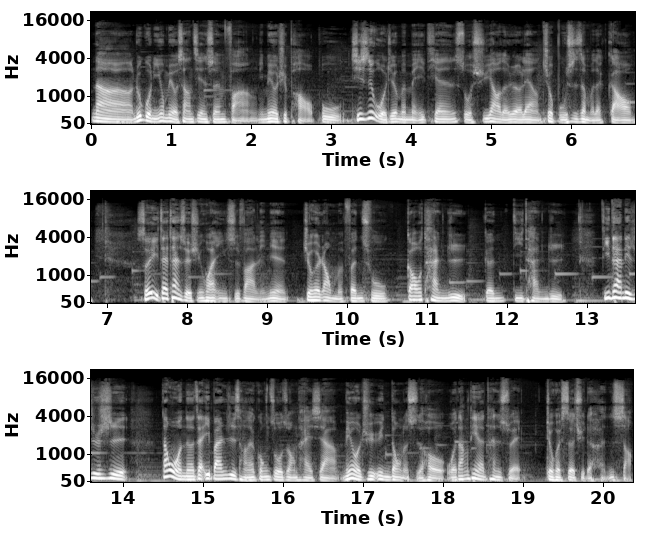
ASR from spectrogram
那如果你又没有上健身房，你没有去跑步，其实我觉得我们每一天所需要的热量就不是这么的高。所以在碳水循环饮食法里面，就会让我们分出高碳日跟低碳日。低碳日就是。当我呢在一般日常的工作状态下没有去运动的时候，我当天的碳水就会摄取的很少。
